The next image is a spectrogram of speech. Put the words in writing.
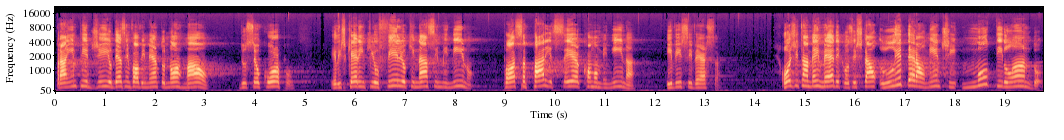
para impedir o desenvolvimento normal do seu corpo. Eles querem que o filho que nasce menino possa parecer como menina e vice-versa. Hoje também médicos estão literalmente mutilando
